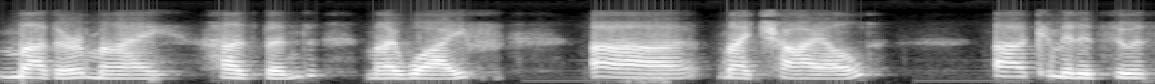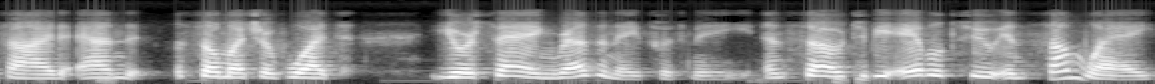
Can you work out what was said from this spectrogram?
mother, my husband, my wife, uh, my child uh, committed suicide, and so much of what you're saying resonates with me. And so to be able to, in some way,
